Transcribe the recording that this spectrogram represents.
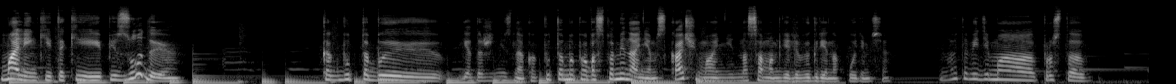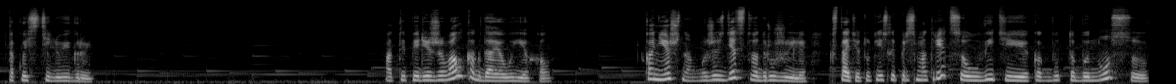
Маленькие такие эпизоды, как будто бы, я даже не знаю, как будто мы по воспоминаниям скачем, а не на самом деле в игре находимся. Но это, видимо, просто такой стилю игры. А ты переживал, когда я уехал? Конечно, мы же с детства дружили. Кстати, тут если присмотреться, у Вити как будто бы нос в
